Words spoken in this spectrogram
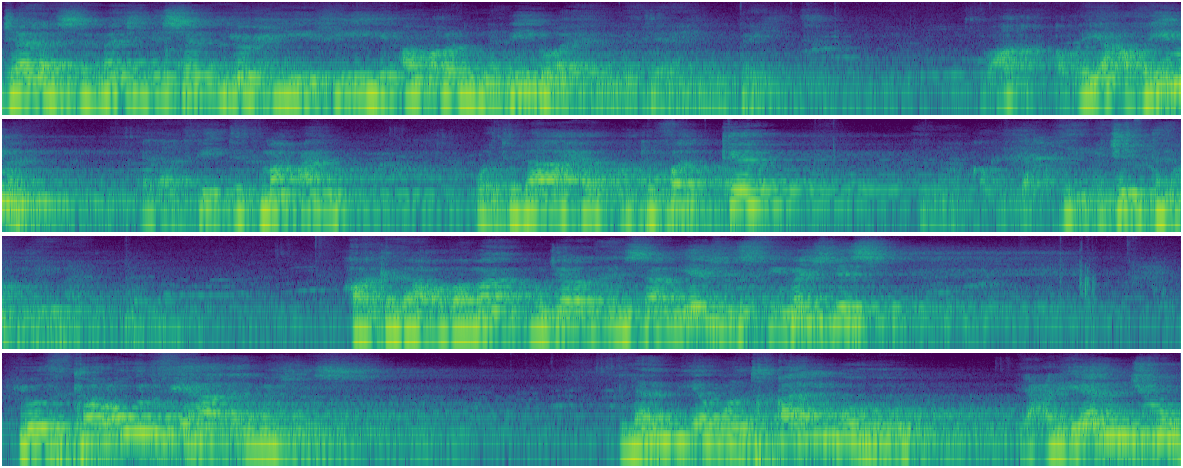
جلس مجلسا يحيي فيه أمر النبي وأئمة أهل البيت. قضية عظيمة إذا تريد تتمعن وتلاحظ وتفكر أنها قضية عظيمة جدا عظيمة هكذا عظماء مجرد الإنسان يجلس في مجلس يذكرون في هذا المجلس. لم يمت قلبه يعني ينجو.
